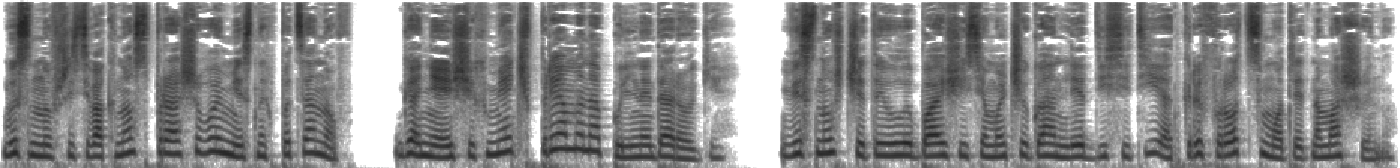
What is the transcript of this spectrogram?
Высунувшись в окно, спрашиваю местных пацанов, гоняющих мяч прямо на пыльной дороге. Веснушчатый улыбающийся мальчуган лет десяти, открыв рот, смотрит на машину.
